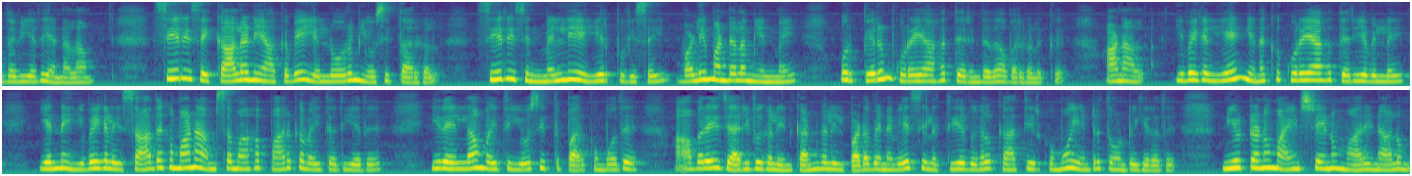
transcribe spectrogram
உதவியது எனலாம். சீரிஸை காலனியாக்கவே எல்லோரும் யோசித்தார்கள். சீரிஸின் மெல்லிய ஈர்ப்பு விசை வளிமண்டலம் இன்மை ஒரு பெரும் குறையாக தெரிந்தது அவர்களுக்கு. ஆனால் இவைகள் ஏன் எனக்கு குறையாக தெரியவில்லை? என்னை இவைகளை சாதகமான அம்சமாக பார்க்க வைத்தது எது? இதையெல்லாம் வைத்து யோசித்து பார்க்கும்போது ஆவரேஜ் அறிவுகளின் கண்களில் படவெனவே சில தீர்வுகள் காத்திருக்குமோ என்று தோன்றுகிறது. நியூட்டனும் ஐன்ஸ்டைனும் மாறினாலும்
